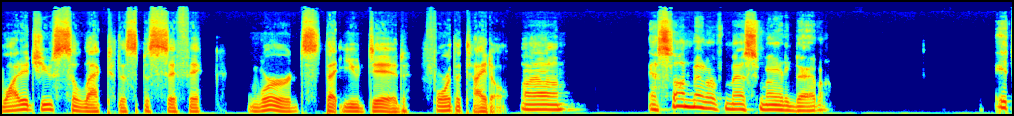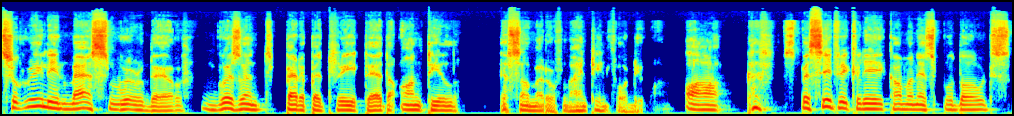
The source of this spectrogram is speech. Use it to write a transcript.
Why did you select the specific words that you did for the title? Um, a summer of mass murder. It's really mass murder wasn't perpetrated until the summer of 1941. Uh, specifically, Kamenets Podolsk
